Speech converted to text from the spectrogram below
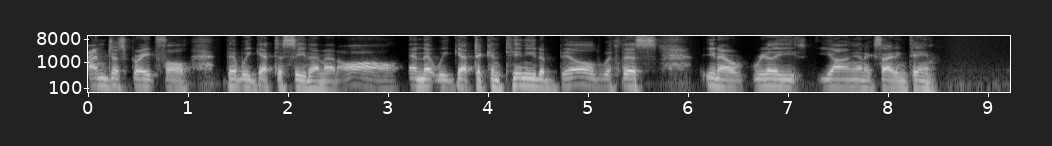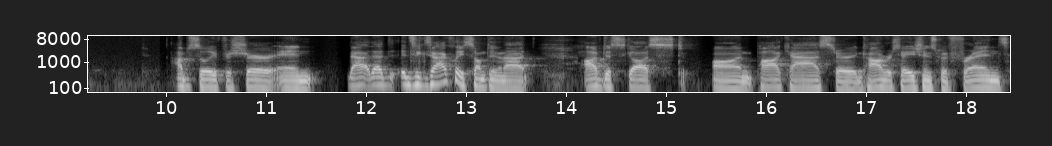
I'm just grateful that we get to see them at all, and that we get to continue to build with this, you know, really young and exciting team. Absolutely, for sure, and that that it's exactly something that I've discussed on podcasts or in conversations with friends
